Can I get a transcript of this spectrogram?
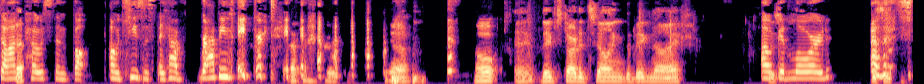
Don. Post and oh Jesus, they have wrapping paper. Wrapping paper yeah. Oh, they've started selling the big knife. Oh, this, good lord! This, oh, is,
